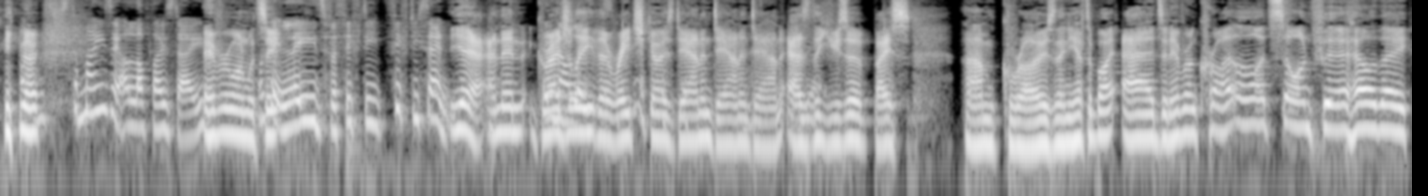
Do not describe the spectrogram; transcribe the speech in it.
you know, oh, it's just amazing. I love those days. Everyone would see leads for 50, 50 cents. Yeah, and then gradually the reach goes down and down and down as yeah. the user base um, grows. And then you have to buy ads, and everyone cry, "Oh, it's so unfair! How are they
